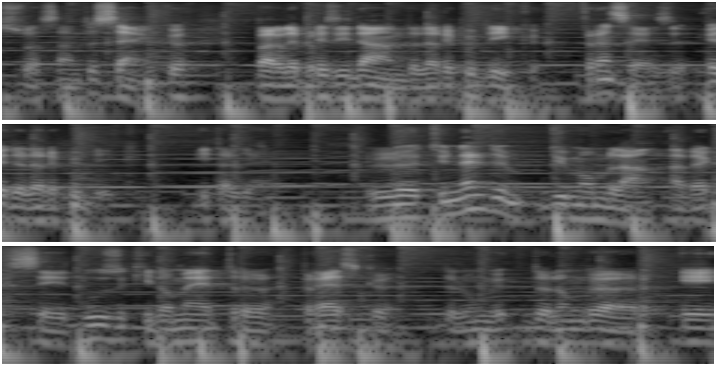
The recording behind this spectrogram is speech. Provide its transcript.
1965 par le président de la République française et de la République italienne. Le tunnel du, Mont Blanc, avec ses 12 km presque de, longueur, et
